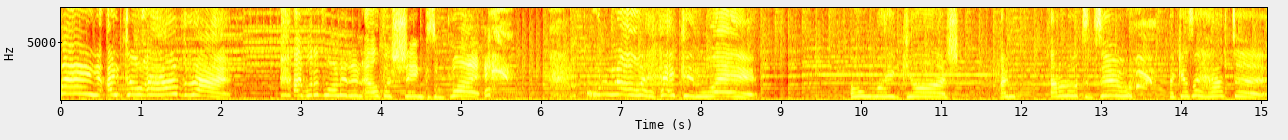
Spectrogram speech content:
way! I don't have that! I would have wanted an Alpha Shinx, but... oh no heckin' way! Oh my gosh! I'm... I don't know what to do! I guess I have to...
